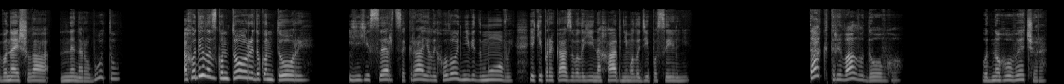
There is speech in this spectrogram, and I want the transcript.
вона йшла не на роботу, а ходила з контори до контори, і її серце краяли холодні відмови, які переказували їй нахабні молоді посильні. Так тривало довго. Одного вечора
